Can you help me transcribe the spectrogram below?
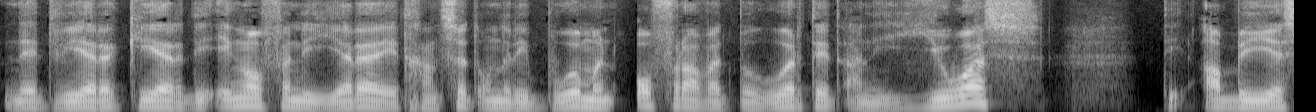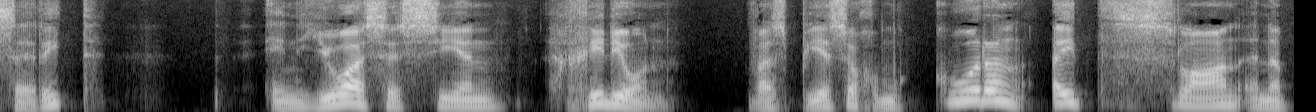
net weer 'n keer die engel van die Here het gaan sit onder die boom in Ofra wat behoort het aan Joas die Abieseriet en Joas se seun Gideon was besig om koring uitslaan in 'n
